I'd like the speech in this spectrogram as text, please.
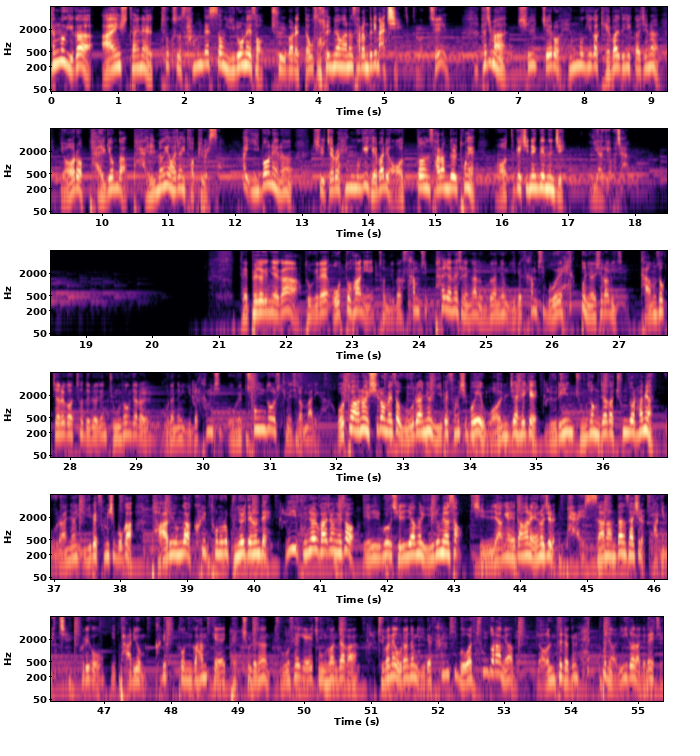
핵무기가 아인슈타인의 특수 상대성 이론에서 출발했다고 설명하는 사람들이 많지. 그렇지. 하지만 실제로 핵무기가 개발되기까지는 여러 발견과 발명의 과정이 더 필요했어. 아, 이번에는 실제로 핵무기 개발이 어떤 사람들을 통해 어떻게 진행됐는지 이야기해보자. 대표적인 예가 독일의 오토 한이 1938년에 진행한 우라늄 235의 핵분열 실험이지. 감속재를 거쳐 느려진 중성자를 우라늄 235에 충돌시키는 실험 말이야. 오토 한은 실험에서 우라늄 235의 원자핵에 느린 중성자가 충돌하면 우라늄 235가 바리움과 크립톤으로 분열되는데 이 분열 과정에서 일부 질량을 이루면서 질량에 해당하는 에너지를 발산한다는 사실을 확인했지. 그리고 이 바리움, 크립톤과 함께 배출되는 두세 개의 중성자가 주 변의 우라늄 235와 충돌하면 연쇄적인 핵분열이 일어나게 되지.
